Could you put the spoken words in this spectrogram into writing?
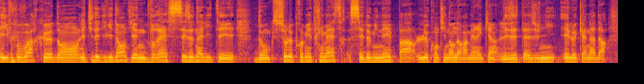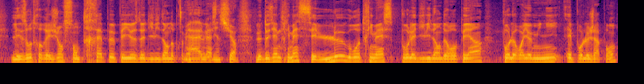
et il faut voir que que dans l'étude des dividendes, il y a une vraie saisonnalité. Donc sur le premier trimestre, c'est dominé par le continent nord-américain, les États-Unis et le Canada. Les autres régions sont très peu payeuses de dividendes au premier ah, trimestre. Bien sûr. Le deuxième trimestre, c'est le gros trimestre pour les dividendes européens, pour le Royaume-Uni et pour le Japon.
